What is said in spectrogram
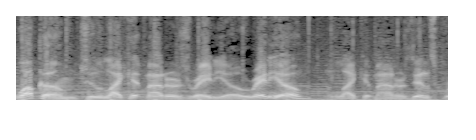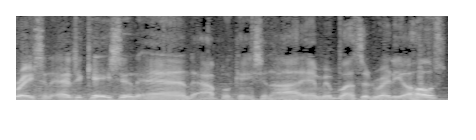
Welcome to Like It Matters Radio. Radio, like it matters, inspiration, education, and application. I am your blessed radio host,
